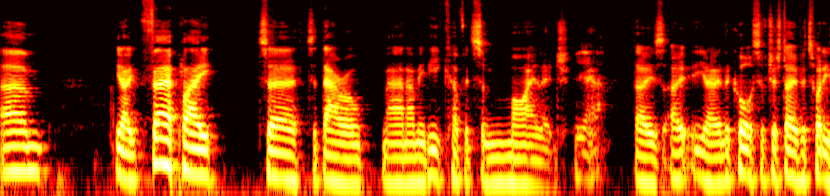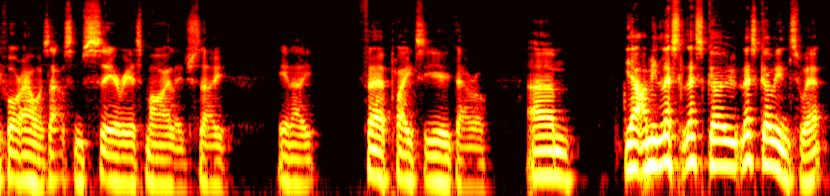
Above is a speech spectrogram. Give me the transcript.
Um, you know, fair play to to Daryl, man. I mean, he covered some mileage. Yeah. Those, uh, you know, in the course of just over twenty four hours, that was some serious mileage. So, you know, fair play to you, Daryl. Um, yeah, I mean, let's let's go let's go into it.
